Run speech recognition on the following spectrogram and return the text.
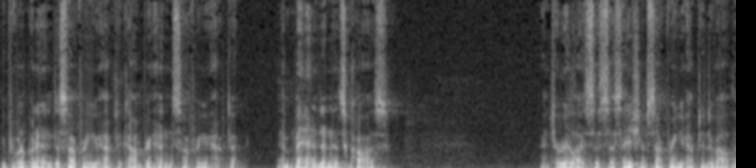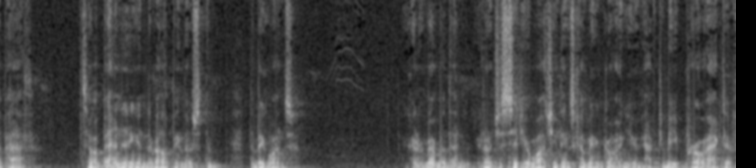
If you want to put an end to suffering, you have to comprehend suffering, you have to abandon its cause. And to realize the cessation of suffering, you have to develop the path. So abandoning and developing, those are the, the big ones. You've got to remember that you don't just sit here watching things coming and going, you have to be proactive.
